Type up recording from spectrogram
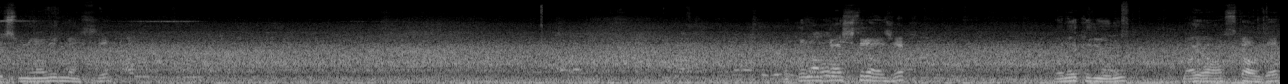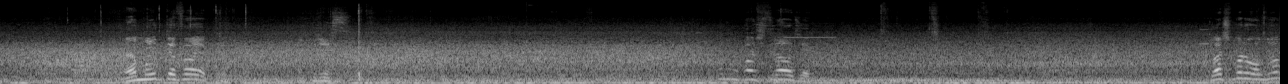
Resmini alayım ben size. Bakalım kaç lira alacak. Merak ediyorum. Bayağı az kaldı. Ben bunu ilk defa yaptım. Bakacağız. Kaç lira alacak. Kaç para oldu?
